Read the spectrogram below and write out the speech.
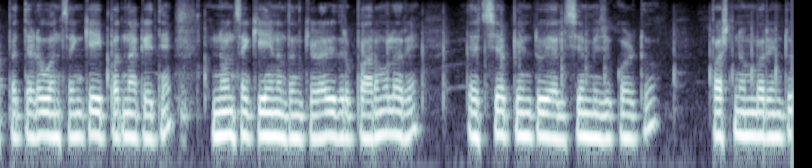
ಎಪ್ಪತ್ತೆರಡು, ಒಂದು ಸಂಖ್ಯೆ ಇಪ್ಪತ್ನಾಲ್ಕು ಐತಿ. ಇನ್ನೊಂದು ಸಂಖ್ಯೆ ಏನಂತಂದು ಕೇಳ್ಯಾರ ಇದ್ರ ಫಾರ್ಮುಲಾ ರೀ H F into L C M is equal to first number into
